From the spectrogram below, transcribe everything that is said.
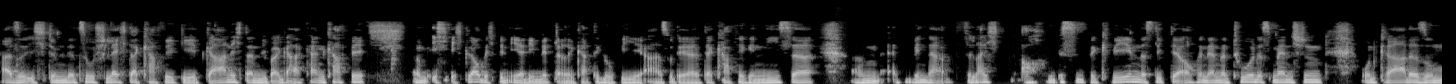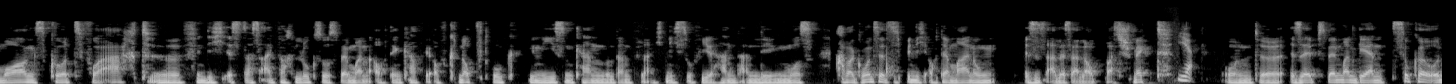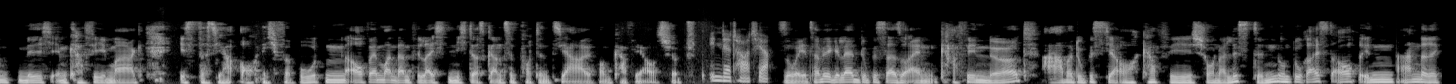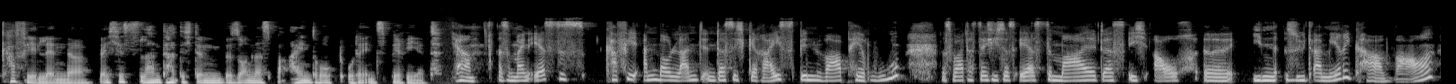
Also ich stimme dir zu, schlechter Kaffee geht gar nicht, dann lieber gar keinen Kaffee. Ähm, ich, ich glaube, ich bin eher die mittlere Kategorie, also der, der Kaffeegenießer. Ähm, bin da vielleicht auch ein bisschen bequem. Das liegt ja auch in der Natur des Menschen. Und gerade so morgens kurz vor acht, äh, finde ich, ist das einfach Luxus, wenn man auch den Kaffee auf Knopfdruck genießen kann und dann vielleicht nicht so viel Hand anlegen muss. Aber grundsätzlich bin ich auch der Meinung, es ist alles erlaubt, was schmeckt. Ja. Und äh, selbst wenn man gern Zucker und Milch im Kaffee mag, ist das ja auch nicht verboten, auch wenn man dann vielleicht nicht das ganze Potenzial vom Kaffee ausschöpft. In der Tat, ja. So, jetzt haben wir gelernt, du bist also ein Kaffee-Nerd, aber du bist ja auch Kaffeejournalistin und du reist auch in andere Kaffeeländer. Welches Land hat dich denn besonders beeindruckt oder inspiriert? Ja, also mein erstes Kaffeeanbauland, in das ich gereist bin, war Peru. Das war tatsächlich das erste Mal, dass ich auch äh, in Südamerika war.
